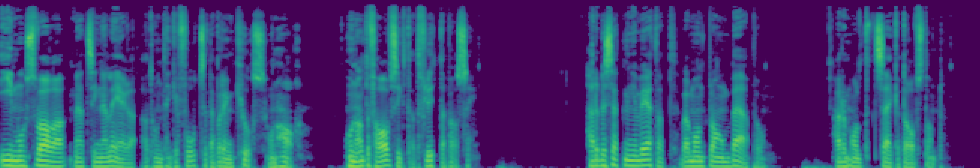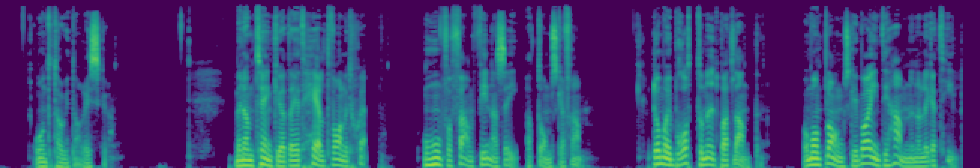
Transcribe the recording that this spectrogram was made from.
Imo svarar med att signalera att hon tänker fortsätta på den kurs hon har. Hon har inte för avsikt att flytta på sig. Hade besättningen vetat vad Mont Blanc bär på hade de hållit ett säkert avstånd och inte tagit några risker. Men de tänker ju att det är ett helt vanligt skepp och hon får fan finna sig i att de ska fram. De har ju bråttom ut på Atlanten och Mont Blanc ska ju bara in till hamnen och lägga till.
